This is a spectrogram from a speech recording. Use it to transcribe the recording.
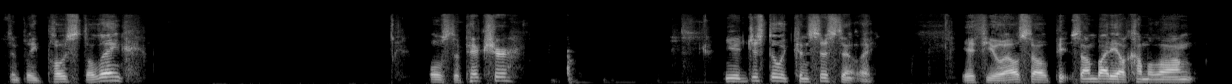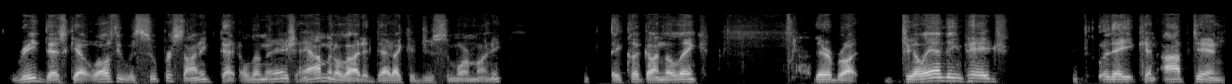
Simply post the link pulls the picture. You just do it consistently. If you also, somebody will come along, read this, get wealthy with supersonic debt elimination. Hey, I'm in a lot of debt. I could use some more money. They click on the link. They're brought to a landing page where they can opt in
